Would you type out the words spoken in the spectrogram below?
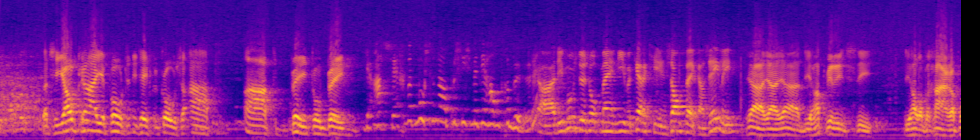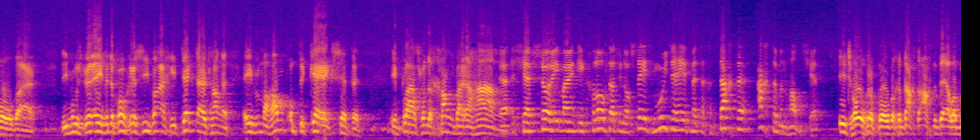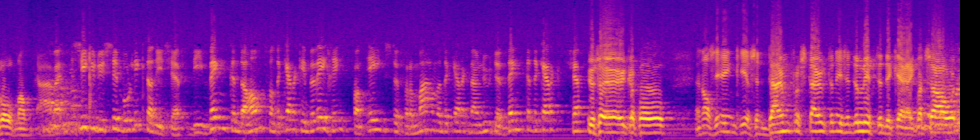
Dat ze jouw kraaienpoten niet heeft gekozen, Aad. Aad, betelbeen. Ja, zeg, wat moest er nou precies met die hand gebeuren? Ja, die moest dus op mijn nieuwe kerkje in Zandwijk aan Zeeling. Ja, ja, ja, die had weer iets, die, die halve gare pol daar. Die moest weer even de progressieve architect uithangen. Even mijn hand op de kerk zetten. In plaats van de gangbare haan. Ja, chef, sorry, maar ik geloof dat u nog steeds moeite heeft met de gedachte achter mijn hand, chef. Iets hoger, Paul, de gedachte achter de elleboog, man. Ja, maar ziet u die symboliek dan niet, chef? Die wenkende hand van de kerk in beweging. Van eens de vermanende kerk naar nu de wenkende kerk, chef. Jazeker, Paul. En als hij één keer zijn duim verstuikt, dan is het de liftende kerk. Wat zou het?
